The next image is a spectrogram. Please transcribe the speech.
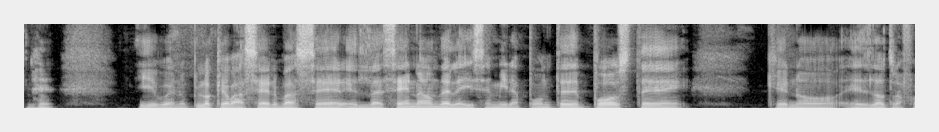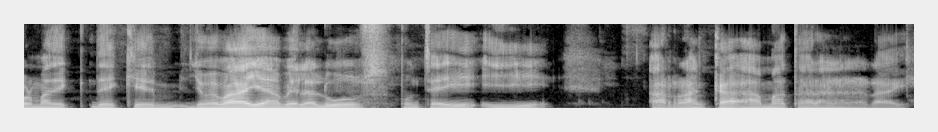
y bueno, pues lo que va a hacer va a ser, es la escena donde le dice, mira, ponte de poste, que no es la otra forma de, que yo me vaya, ve la luz, ponte ahí y arranca a matar a Araragi.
